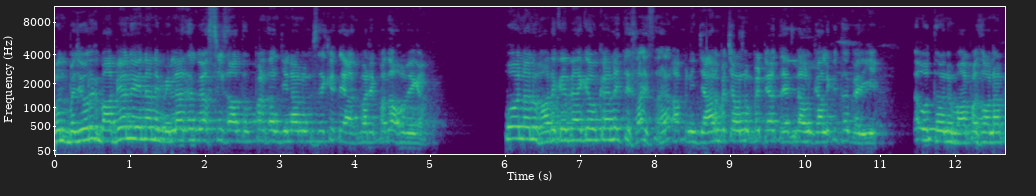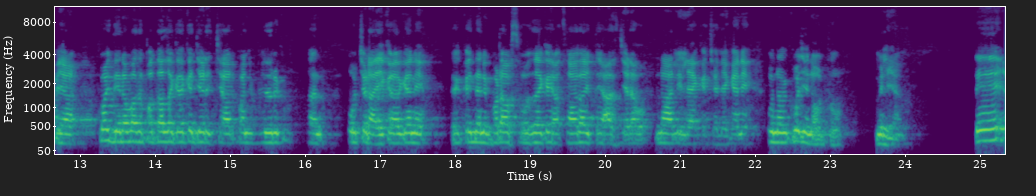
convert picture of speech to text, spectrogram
ਹੁਣ ਬਜ਼ੁਰਗ ਬਾਬਿਆਂ ਨੂੰ ਇਹਨਾਂ ਨੇ ਮਿਲਣਾ ਸੀ ਕੋਈ 80 ਸਾਲ ਤੋਂ ਉੱਪਰ ਸਨ, ਜਿਨ੍ਹਾਂ ਨੂੰ ਸਿੱਖ ਇਤਿਹਾਸ ਬਾਰੇ ਪਤਾ ਹੋਵੇਗਾ। ਉਹ ਉਹਨਾਂ ਨੂੰ ਫੜ ਕੇ ਬਹਿ ਕੇ ਉਹ ਕਹਿੰਦੇ ਤੇ ਆਪਣੀ ਜਾਨ ਬਚਾਉਣ ਨੂੰ ਬੈਠਿਆ ਤੇ ਨਾਲ ਗੱਲ ਕਿੱਥੋਂ ਕਰੀਏ? ਤਾਂ ਉੱਥੋਂ ਉਹਨੂੰ ਵਾਪਸ ਆਉਣਾ ਪਿਆ। ਕੁਝ ਦਿਨਾਂ ਬਾਅਦ ਪਤਾ ਲੱਗਾ ਕਿ ਜਿਹੜੇ ਚਾਰ ਪੰਜ ਬਜ਼ੁਰਗ ਸਨ, ਉਹ ਚੜ੍ਹਾਈ ਕਰ ਗਏ ਨੇ। ਤੇ ਕਹਿੰਦੇ ਨੇ ਬੜਾ ਅਫਸੋਸ ਹੈ ਕਿ ਸਾਰਾ ਇਤਿਹਾਸ ਜਿਹੜਾ ਉਹ ਨਾਲ ਹੀ ਲੈ ਕੇ ਚਲੇ ਗਏ ਨੇ, ਉਹਨਾਂ ਨੂੰ ਕੁਝ ਨਾ ਉੱਥੋਂ ਮਿਲਿਆ। ਤੇ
